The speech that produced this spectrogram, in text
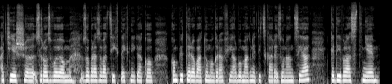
a tiež e, s rozvojom zobrazovacích techník ako komputerová tomografia alebo magnetická rezonancia, kedy vlastne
